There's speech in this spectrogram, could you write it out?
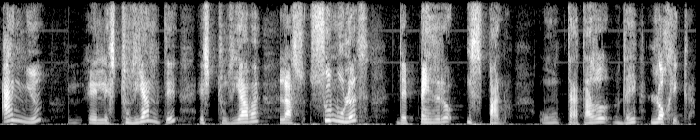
año el estudiante estudiaba las súmulas de Pedro Hispano, un tratado de lógica,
